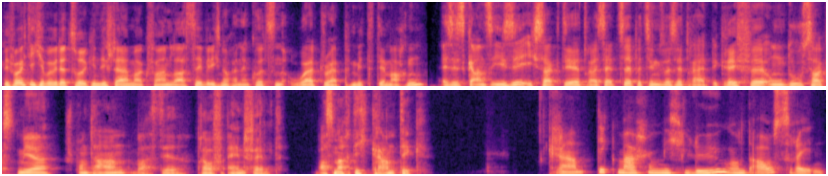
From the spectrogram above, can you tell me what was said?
Bevor ich dich aber wieder zurück in die Steiermark fahren lasse, will ich noch einen kurzen Wordrap mit dir machen. Es ist ganz easy. Ich sag dir drei Sätze bzw. drei Begriffe und du sagst mir spontan, was dir drauf einfällt. Was macht dich grantig? Grantig machen mich Lügen und Ausreden.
